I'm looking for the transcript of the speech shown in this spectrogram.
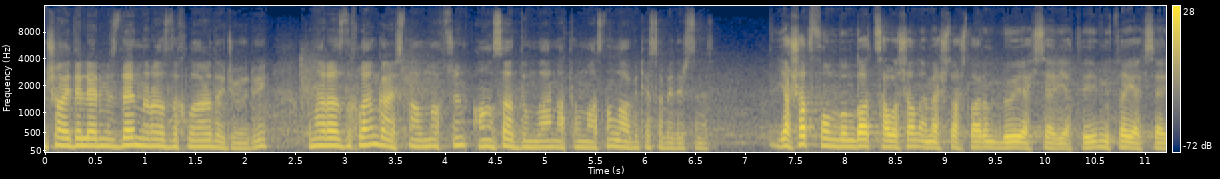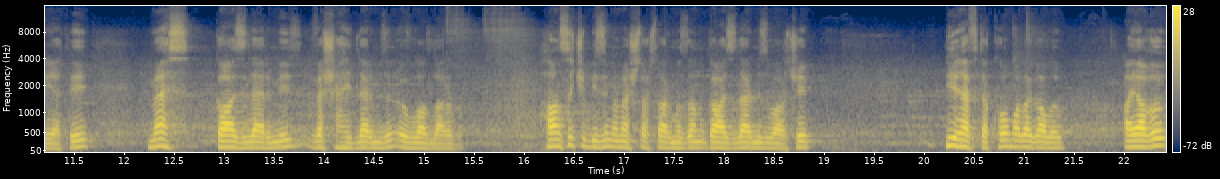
müşahidələrimizdə narazılıqları da görürük. Bu narazılıqların qarşısını almaq üçün hansı addımların atılmasını labüd hesab edirsiniz? Yaşad fondunda çalışan əməkdaşların böyük əksəriyyəti, mütləq əksəriyyəti məhz qazilərimiz və şəhidlərimizin övladlarıdır. Hansı ki bizim əməkdaşlarımızdan qazilərimiz var ki, bir həftə komada qalıb, ayağı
